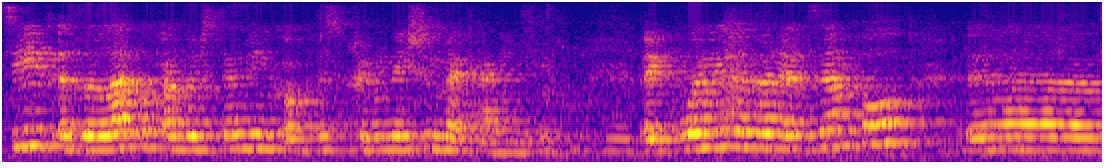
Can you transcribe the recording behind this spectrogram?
see it as a lack of understanding of discrimination mechanism. Like when you have an example, uh,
